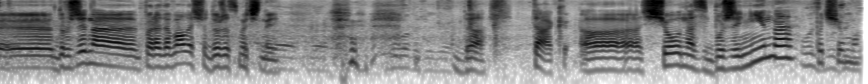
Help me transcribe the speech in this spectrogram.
Е, дружина передавала, що дуже смачний. Да. Так, а, що у нас буженіна? Ось Почому?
